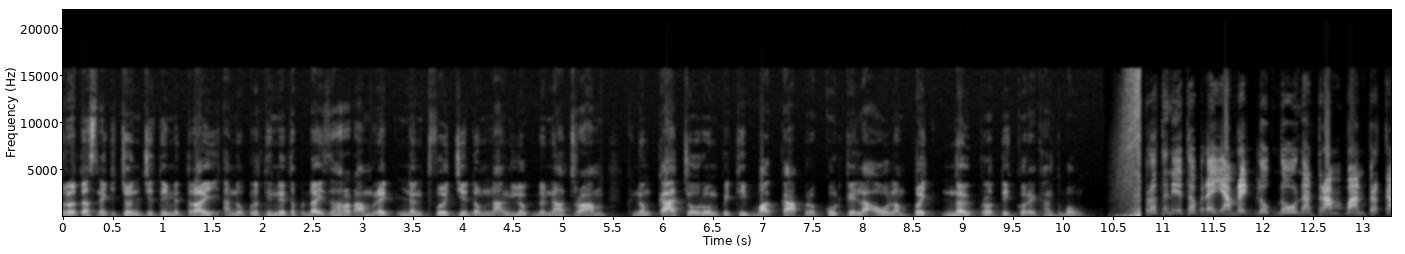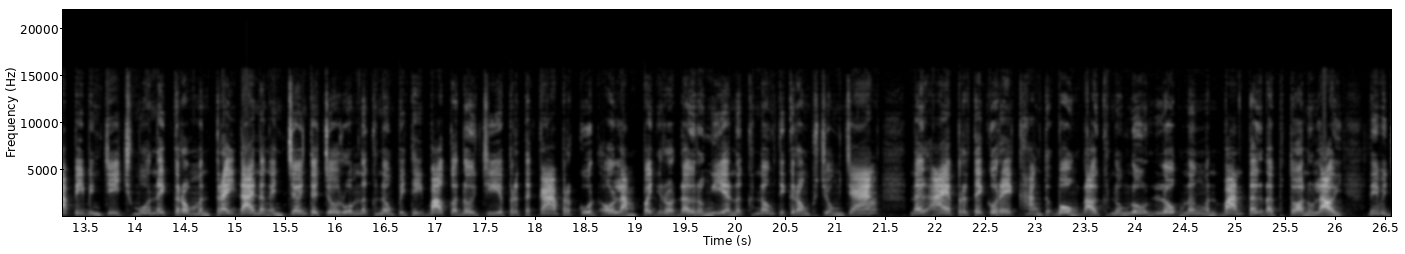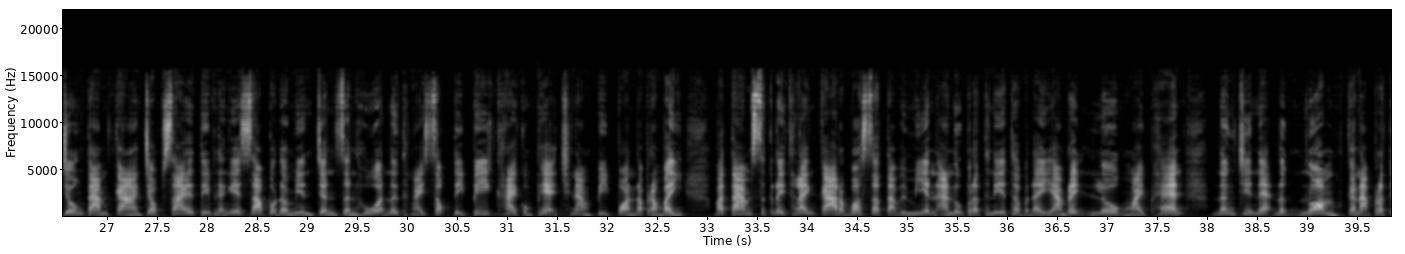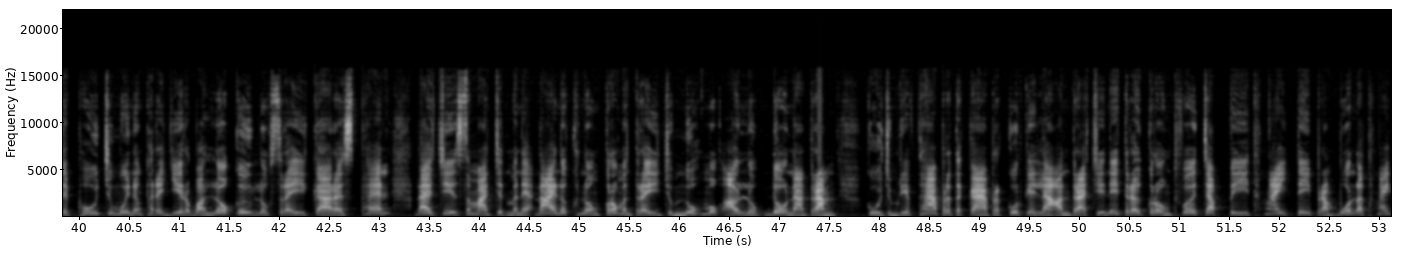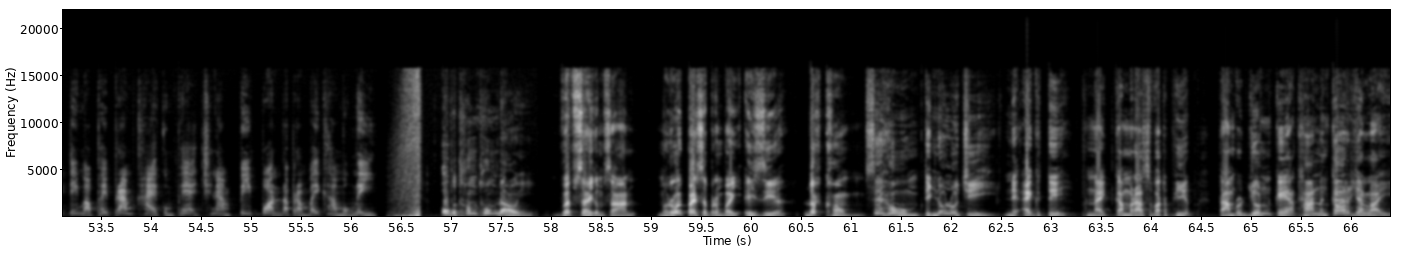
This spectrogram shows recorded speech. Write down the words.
ទ្រទស្សនិកជនជាទីមេត្រីអនុប្រធានាធិបតីសហរដ្ឋអាមេរិកនឹងធ្វើជាតំណាងលោក Donald Trump ក្នុងការចូលរួមពិធីបើកការប្រកួតកីឡាអូឡ িম্প ិកនៅប្រទេសកូរ៉េខាងត្បូង។ ប្រធានាធិបតីអាមេរិកលោកដូណាល់ត្រាំបានប្រកាសពីបញ្ជីឈ្មោះនៃក្រុមមន្ត្រីដែលនឹងអញ្ជើញទៅចូលរួមនៅក្នុងពិធីបើកក៏ដូចជាព្រឹត្តិការណ៍ប្រកួតអូឡ িম্প ិករដូវរងានៅក្នុងទីក្រុងភ្ជុងចាងនៅឯប្រទេសកូរ៉េខាងត្បូងដោយក្នុងនោះលោកនឹងមិនបានទៅដោយផ្ទាល់នោះឡើយនេះបញ្យងតាមការចុះផ្សាយនៃទីភ្នាក់ងារសារព័ត៌មានចិនសិនហួរនៅថ្ងៃសុក្រទី2ខែកុម្ភៈឆ្នាំ2018បាទតាមសេចក្តីថ្លែងការណ៍របស់សតវិមានអនុប្រធានាធិបតីអាមេរិកលោក Mike Pence និងជាអ្នកដឹកនាំគណៈប្រតិភូជាមួយនឹងភរិយារបស់លោកគឺលោកស្រី Karen Pence ដែលជាសមាជិកម្នាក់ដែរនៅក្នុងក្រុមមន្ត្រីជំនួសមកឲ្យលោក Donald Trump គូជំរាបថាព្រឹត្តិការណ៍ប្រកួតកីឡាអន្តរជាតិនេះត្រូវក្រុងធ្វើចាប់ពីថ្ងៃទី9ដល់ថ្ងៃទី25ខែកុម្ភៈឆ្នាំ2018ខាងមុខនេះឧបត្ថម្ភធំដោយ website កំសាន្ត 188asia.com Sehome Technology អ្នកឯកទេសផ្នែកកាមេរ៉ាសុវត្ថិភាពតាមរថយន្តគេហដ្ឋាននិងការិយាល័យ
